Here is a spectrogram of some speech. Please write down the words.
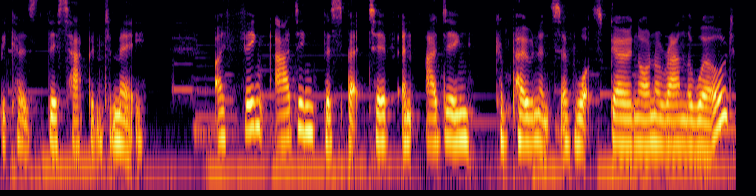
because this happened to me. I think adding perspective and adding components of what's going on around the world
